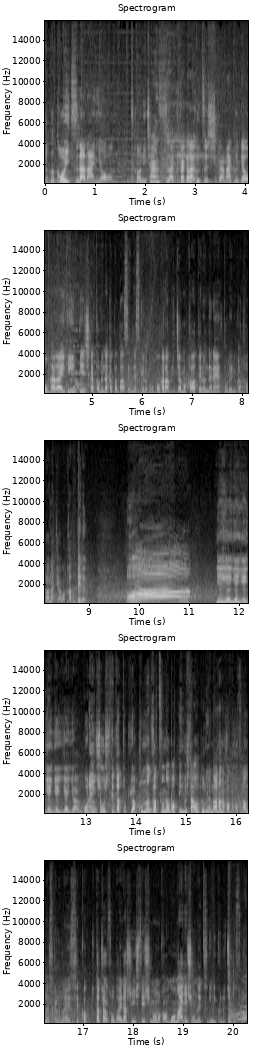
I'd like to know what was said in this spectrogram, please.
局こいつらなんよ。本当にチャンスは来たから打つしかなくて岡田相手1点しか取れなかった打線ですけどここからピッチャーも変わってるんでね取れるか取らなきゃ分かってる。あー！いやいやいやいやいやいやいや5連勝してた時はこんな雑なバッティングしてアウトにはならなかったはずなんですけどね。せっかく来たチャンスを台無しにしてしまうのかもうないでしょうね次に来るチャンスは。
